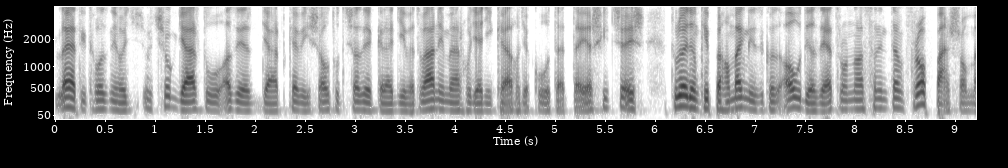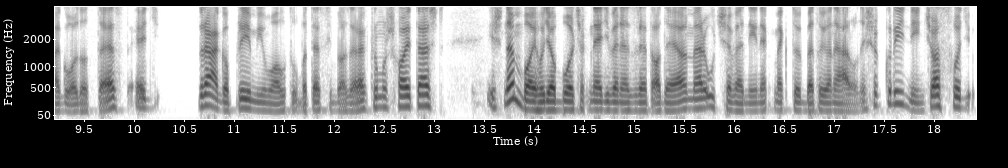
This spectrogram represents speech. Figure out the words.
lehet itt hozni, hogy, hogy sok gyártó azért gyárt kevés autót, és azért kell egy évet várni, mert hogy ennyi kell, hogy a kótát teljesítse, és tulajdonképpen, ha megnézzük az Audi az e szerintem frappánsan megoldotta ezt, egy drága prémium autóba teszi be az elektromos hajtást, és nem baj, hogy abból csak 40 ezeret ad el, mert úgyse vennének meg többet olyan áron. És akkor így nincs az, hogy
